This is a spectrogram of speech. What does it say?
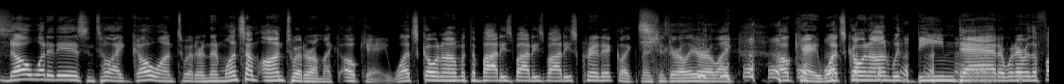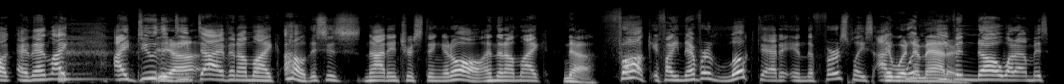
Yes. know what it is until I go on Twitter. And then once I'm on Twitter, I'm like, okay, what's going on with the bodies, bodies, bodies critic, like mentioned earlier? Or like, okay, what's going on with Bean Dad or whatever the fuck? And then like I do the Yeah. deep dive and I'm like, oh, this is not interesting at all. And then I'm like, No. fuck, if I never looked at it in the first place, I It wouldn't wouldn't even know what I miss.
